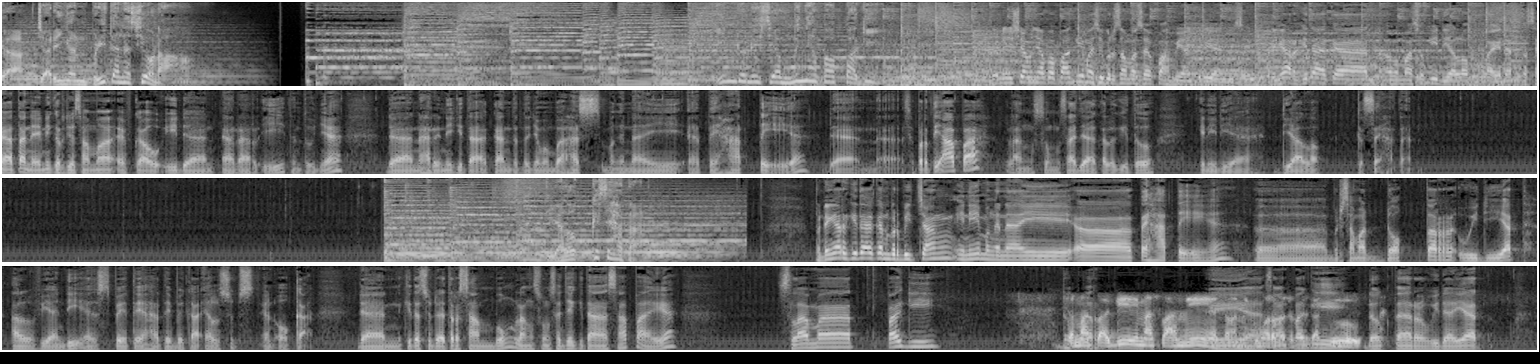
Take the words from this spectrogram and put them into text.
3, Jaringan Berita Nasional. Indonesia Menyapa Pagi. Indonesia Menyapa Pagi masih bersama saya Fahmi Andrian di sini. Pendengar, kita akan memasuki dialog layanan kesehatan ya. Ini kerjasama FKUI dan RRI tentunya. Dan hari ini kita akan tentunya membahas mengenai eh, THT ya. Dan eh, seperti apa? Langsung saja kalau gitu. Ini dia dialog kesehatan. Dialog Kesehatan. Pendengar kita akan berbincang ini mengenai uh, eh, THT ya uh, bersama Dr. Widiat Alfiandi SPTHT BKL Subs NOK dan kita sudah tersambung langsung saja kita sapa ya. Selamat pagi. Dokter. Selamat pagi Mas Fahmi. Iya, Assalamualaikum warahmatullahi wabarakatuh. Selamat pagi Dokter Widayat.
